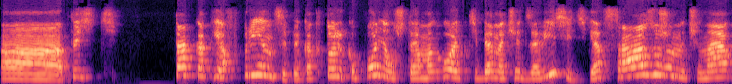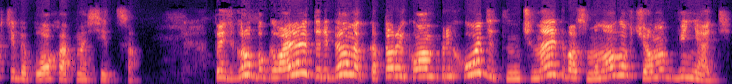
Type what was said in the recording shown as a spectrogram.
а, то есть, так как я в принципе, как только понял, что я могу от тебя начать зависеть, я сразу же начинаю к тебе плохо относиться. То есть, грубо говоря, это ребенок, который к вам приходит и начинает вас много в чем обвинять.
